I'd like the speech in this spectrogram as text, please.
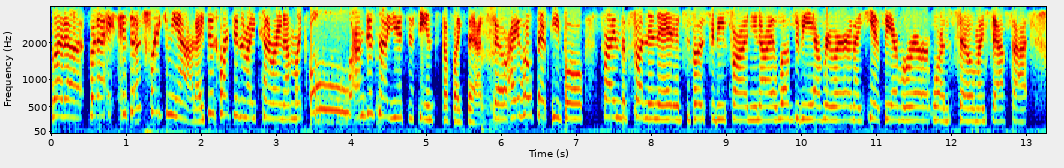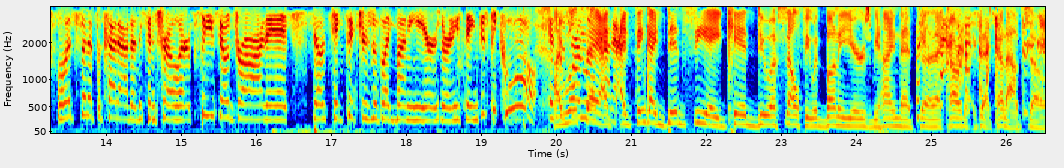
But uh, but I, it does freak me out. I just walked into my tent right now. I'm like, oh, I'm just not used to seeing stuff like that. So I hope that people find the fun in it. It's supposed to be fun. You know, I love to be everywhere, and I can't be everywhere at once. So my staff thought, well, let's put up a cutout of the controller. Please don't draw on it. Don't take pictures with like bunny ears or anything. Just be cool. It's I will say, I, I, think I did see a kid do a selfie with bunny ears behind that uh, that, card, that cutout. So,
